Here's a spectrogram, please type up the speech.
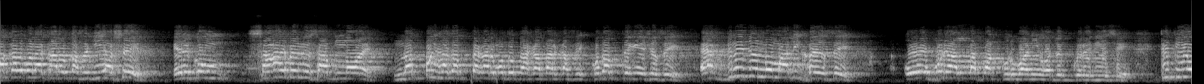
সকালবেলা কারও কাছে গিয়ে আসে এরকম হিসাব নয়। নব্বই হাজার টাকার মতো টাকা তার কাছে কোথার থেকে এসেছে? একদিনের জন্য মালিক হয়েছে। ওর উপরে আল্লাহ পাক কুরবানি অযোগ করে দিয়েছে। তৃতীয়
